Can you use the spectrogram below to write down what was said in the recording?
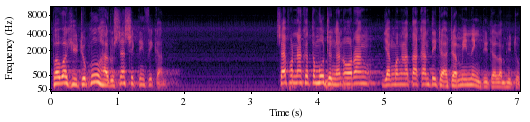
bahwa hidupmu harusnya signifikan. Saya pernah ketemu dengan orang yang mengatakan tidak ada meaning di dalam hidup.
